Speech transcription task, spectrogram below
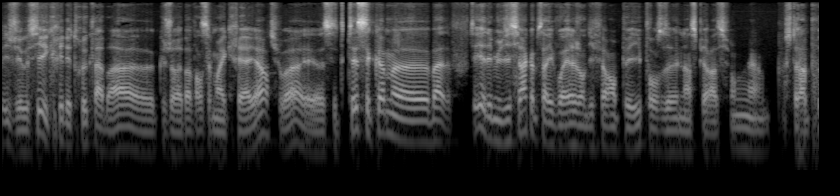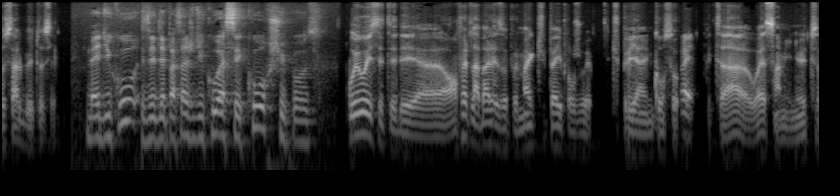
j'ai aussi écrit des trucs là-bas euh, que j'aurais pas forcément écrit ailleurs, tu vois. Et, c'est, comme, bah, il y a des musiciens comme ça, ils voyagent dans différents pays pour se donner l'inspiration. C'était un peu ça le but aussi. Mais du coup, c'était des passages du coup assez courts, je suppose. Oui, oui, c'était des. en fait, là-bas, les open mic, tu payes pour jouer. Tu payes à une console. Ouais. T'as, ouais, 5 minutes.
